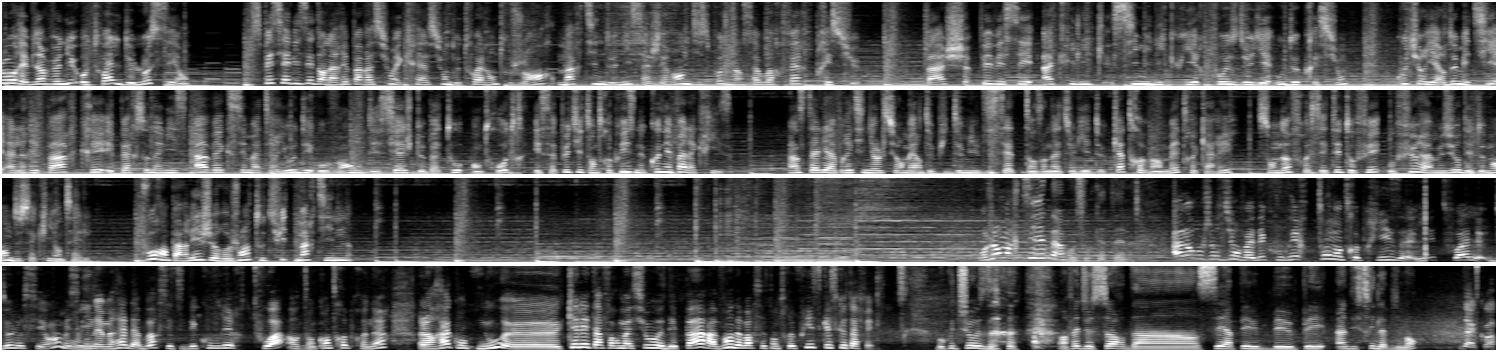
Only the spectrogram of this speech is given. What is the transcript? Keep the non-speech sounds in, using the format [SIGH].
Bonjour et bienvenue aux toiles de l'océan. Spécialisée dans la réparation et création de toiles en tout genre, Martine Denis, sa gérante, dispose d'un savoir-faire précieux. Bâche, PVC, acrylique, simili-cuir, pose d'œillet ou de pression, couturière de métier, elle répare, crée et personnalise avec ses matériaux des auvents ou des sièges de bateaux, entre autres, et sa petite entreprise ne connaît pas la crise. Installée à Bretignolles-sur-Mer depuis 2017 dans un atelier de 80 mètres carrés, son offre s'est étoffée au fur et à mesure des demandes de sa clientèle. Pour en parler, je rejoins tout de suite Martine. Bonjour Martine Bonjour Catel. Alors aujourd'hui, on va découvrir ton entreprise, de l'océan. Mais ce Oui. qu'on aimerait d'abord, c'est te découvrir toi en tant qu'entrepreneur. Alors raconte-nous, euh, quelle est ta formation au départ avant d'avoir cette entreprise? Qu'est-ce que tu as fait? Beaucoup de choses. [LAUGHS] en fait, je sors d'un CAP BEP Industrie de l'habillement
